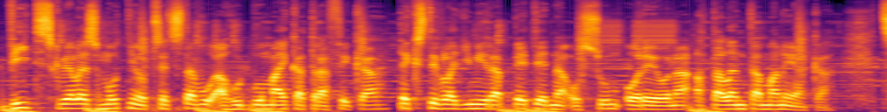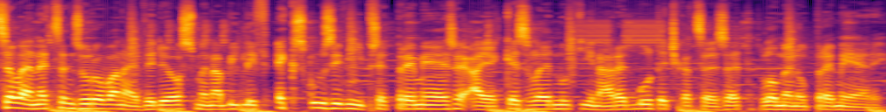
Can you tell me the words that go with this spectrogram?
Vít skvěle zhmotnil představu a hudbu Majka Trafika, texty Vladimíra 518, Oriona a Talenta Maniaka. Celé necenzurované video jsme nabídli v exkluzivní předpremiéře a je ke zhlédnutí na redbull.cz lomeno premiéry.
